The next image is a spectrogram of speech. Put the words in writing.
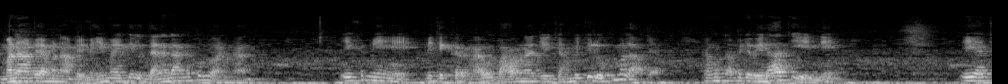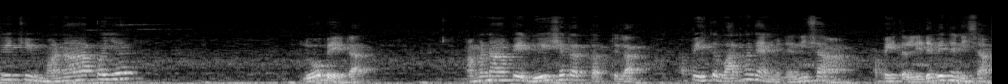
මනාපය මනාපය මෙහිමයි කියලා දැනගන්න පුළුවන් නම් ඒක මේ මෙතෙක් කරනව භාවනා ජීවිතය හම්බෙච්ච ලොකුම ලාභයක්. නමුත් අපිට වෙලා තියෙන්නේ ඒ ඇති වෙච්ච මනාපය ලෝභයට අමනාපේ ද්වේෂයටත් වෙලා අපේ හිත වර්ණ ගැන්වෙන නිසා අපේ හිත ලෙඩ වෙන නිසා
